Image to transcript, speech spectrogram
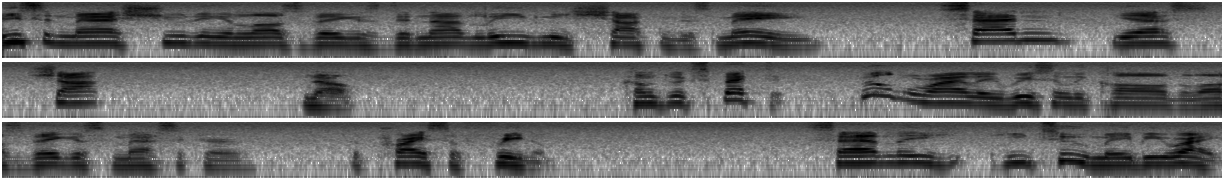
recent mass shooting in Las Vegas did not leave me shocked and dismayed. Saddened? Yes. Shocked? No. Come to expect it. Bill O'Reilly recently called the Las Vegas massacre the price of freedom. Sadly, he too may be right.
